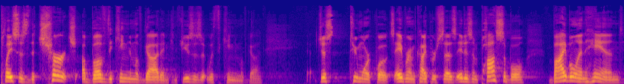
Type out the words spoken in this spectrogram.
places the church above the kingdom of God and confuses it with the kingdom of God. Just two more quotes. Abraham Kuyper says, It is impossible, Bible in hand,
